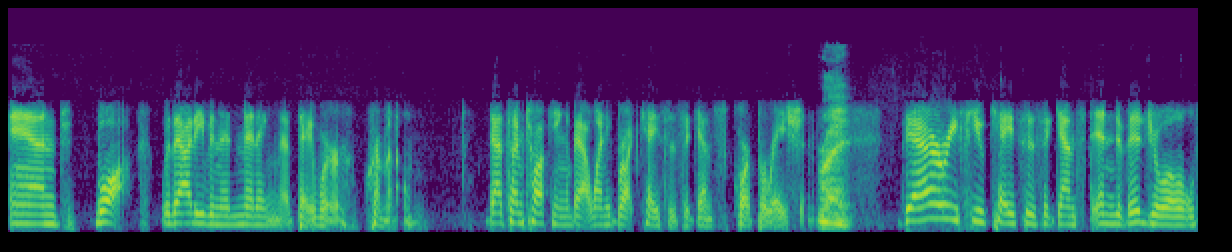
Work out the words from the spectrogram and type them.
and walk without even admitting that they were criminal. That's I'm talking about when he brought cases against corporations. Right. Very few cases against individuals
